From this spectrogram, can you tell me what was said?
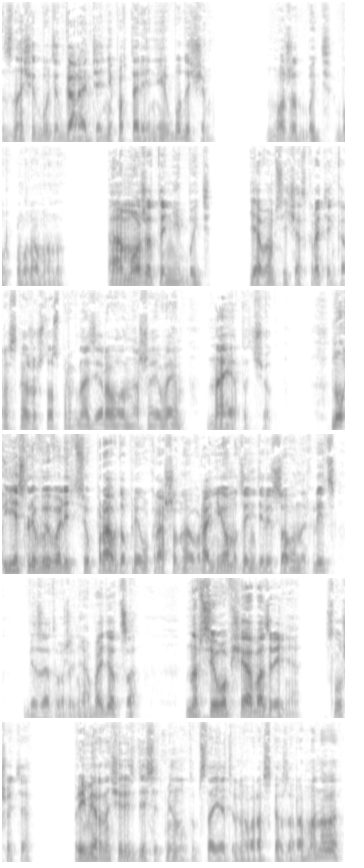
значит, будет гарантия неповторения их в будущем. Может быть, буркнул Романов. А может и не быть. Я вам сейчас кратенько расскажу, что спрогнозировала наша ИВМ на этот счет. Ну, если вывалить всю правду, приукрашенную враньем заинтересованных лиц, без этого же не обойдется, на всеобщее обозрение. Слушайте. Примерно через десять минут обстоятельного рассказа Романова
